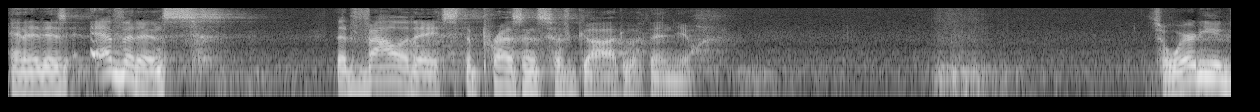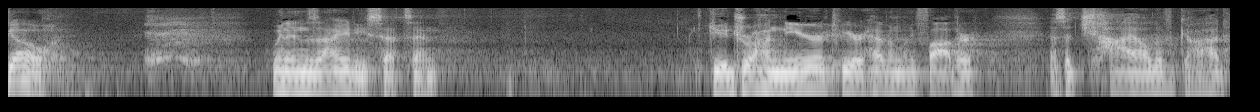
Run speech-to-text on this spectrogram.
And it is evidence that validates the presence of God within you. So, where do you go when anxiety sets in? Do you draw near to your Heavenly Father? as a child of God?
